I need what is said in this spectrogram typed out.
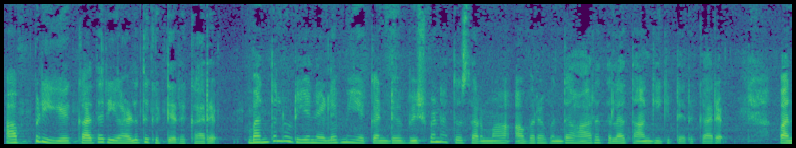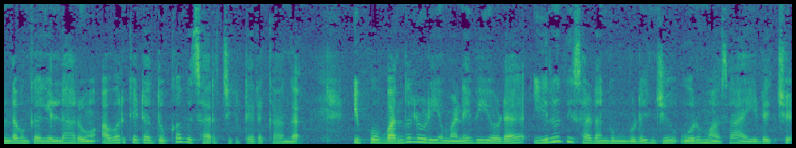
அப்படியே கதறி அழுதுகிட்டு இருக்காரு. பந்தலுடைய நிலைமையை கண்டு விஸ்வநாத சர்மா அவரை வந்து ஆறுதலாக தாங்கிக்கிட்டு இருக்காரு. வந்தவங்க எல்லாரும் அவர்கிட்ட துக்கம் விசாரிச்சுக்கிட்டு இருக்காங்க. இப்போ பந்தலுடைய மனைவியோட இறுதி சடங்கு முடிஞ்சு ஒரு மாதம் ஆயிடுச்சு.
